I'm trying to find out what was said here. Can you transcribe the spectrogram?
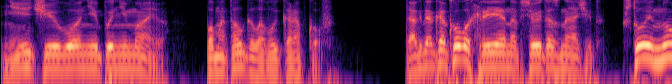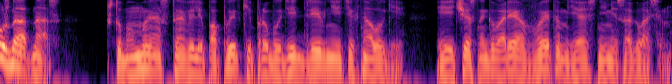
«Ничего не понимаю», — помотал головой Коробков. «Тогда какого хрена все это значит? Что им нужно от нас?» чтобы мы оставили попытки пробудить древние технологии. И, честно говоря, в этом я с ними согласен.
